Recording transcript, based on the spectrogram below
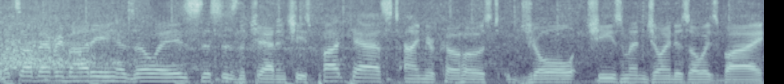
What's up, everybody? As always, this is the Chad and Cheese podcast. I'm your co host, Joel Cheeseman, joined as always by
